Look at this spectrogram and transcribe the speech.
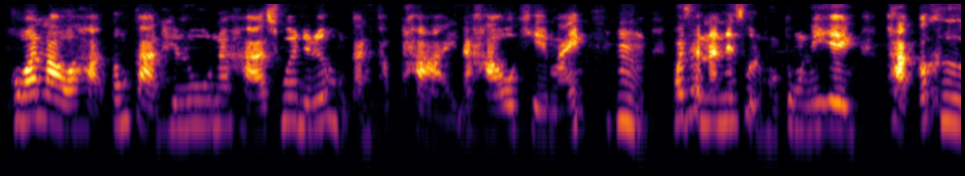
เพราะว่าเราอะค่ะต้องการให้ลูกนะคะ ช่วยในเรื่องของการขับถ่ายนะคะ โอเคไหมอืมเพราะฉะนั้นในส่วนของตรงนี้เองผักก็คือ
